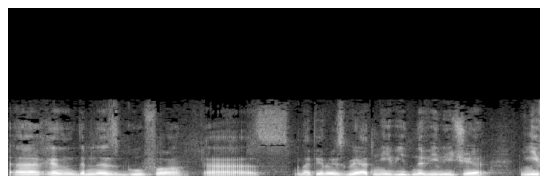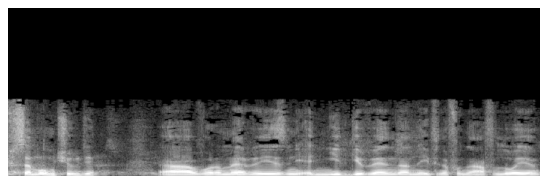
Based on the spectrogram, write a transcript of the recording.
Гендемнес Гуфо. На первый взгляд не видно величия ни в самом чуде, Вормер из Нидгивена Нейфина фуна Афлоя,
